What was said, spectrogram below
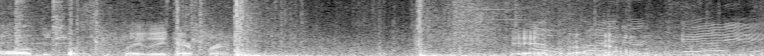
Or be something completely different. Yeah, but I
